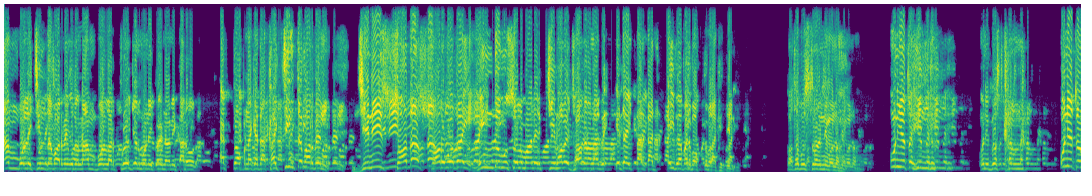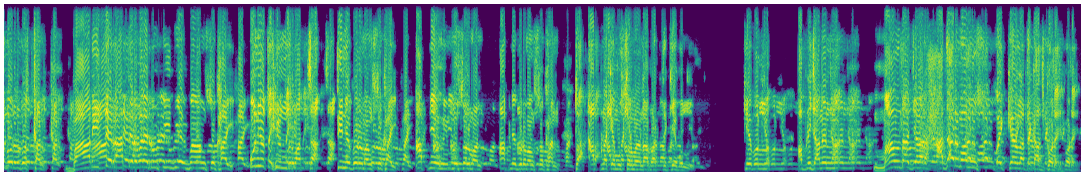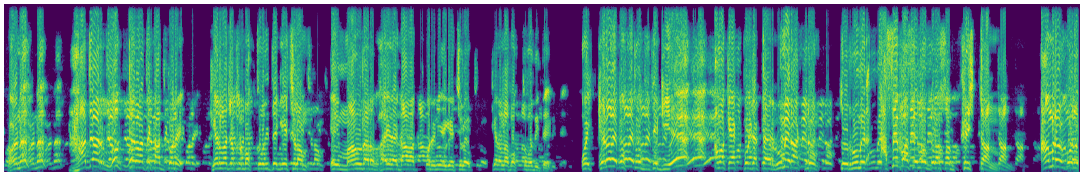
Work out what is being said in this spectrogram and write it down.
নাম বলে চিনতে পারবেন কিন্তু নাম বলার প্রয়োজন মনে করেন আমি কারণ একটু আপনাকে দেখাই চিনতে পারবেন যিনি সদা সর্বদাই হিন্দু মুসলমানের কীভাবে ঝগড়া লাগবে এটাই তার কাজ। এই ব্যাপারে বক্তব্য রাখে তিনি। কথা বুঝতে পারেননি মনে হয়। উনিও তো হিন্দু। উনি গোস্ত খান না। উনিও তো গরুর গোস্ত খান। বাড়িতে রাতের বেলায় রুটি দিয়ে মাংস খাই উনিও তো হিন্দুর বাচ্চা। তিনি গরুর মাংস খাই আপনিও মুসলমান। আপনি গরুর মাংস খান। তো আপনাকে মুসলমান না রাখতে কে বলল? কে বলল? আপনি জানেন না? মালদা জেলার হাজার মানুষ ওই কেরালাতে কাজ করে। না? হাজার লোক কেরালাতে কাজ করে। কেরালা যখন বক্তব্য দিতে গিয়েছিলাম, এই মালদার ভাইরা দাওয়াত করে নিয়ে গেছিল কেরালা বক্তব্য দিতে। ওই কেরালায় বক্তব্য দিতে গিয়ে আমাকে এক পর্যায়ে একটা রুমে রাখল। তো রুমের আশেপাশে লোকগুলো সব খ্রিস্টান। আমরাও গরু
